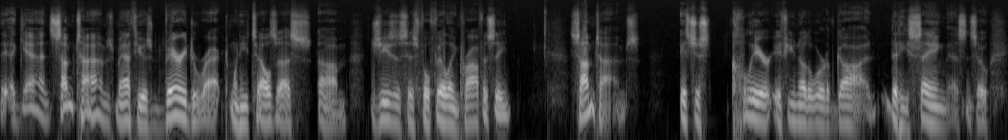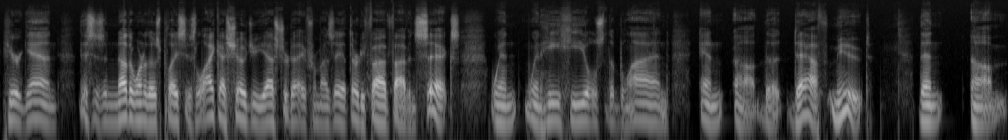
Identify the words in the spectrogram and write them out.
again, sometimes Matthew is very direct when he tells us um, Jesus is fulfilling prophecy. Sometimes it's just clear if you know the Word of God that he's saying this. And so here again, this is another one of those places, like I showed you yesterday from Isaiah 35, 5 and 6, when, when he heals the blind and uh, the deaf, mute then um,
